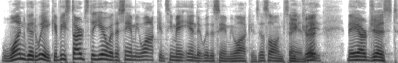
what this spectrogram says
one good week. If he starts the year with a Sammy Watkins, he may end it with a Sammy Watkins. That's all I'm saying. could. They they are just.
